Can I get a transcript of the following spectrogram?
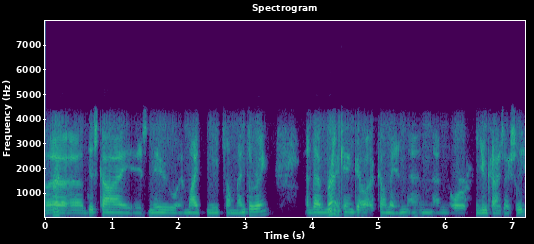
uh, right. this guy is new and might need some mentoring, and then we right. can go come in and, and or you guys actually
